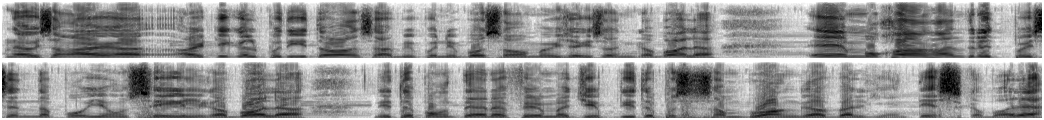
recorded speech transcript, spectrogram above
Now, isang ar- article po dito, sabi po ni Boss Homer Jason Kabola, eh, mukhang 100% na po yung sale Kabola dito pong Terra Firma Jeep dito po sa Sambuanga Valientes Kabola.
